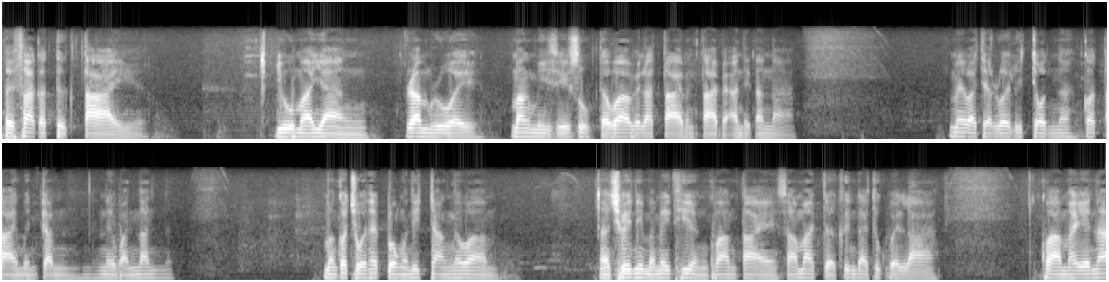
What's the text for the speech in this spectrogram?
ไปฟาดกับตึกตาย อยู่มาอย่าง ร่ำรวยมั่งมีสีสุข แต่ว่าเวลาตายมันตายแบบอันเด็ดอันหนาไม่ว่าจะรวยหรือจนนะก็ตายเหมือนกันในวันนั้นมันก็ชวนให้ปรงอนิจจังนะว่าชีวิตนี้มันไม่เที่ยงความตายสามารถเกิดขึ้นได้ทุกเวลา ความหายนะ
